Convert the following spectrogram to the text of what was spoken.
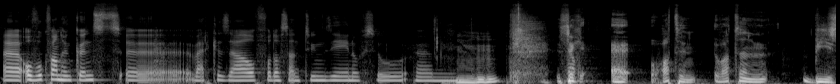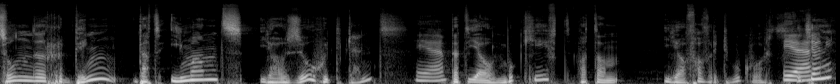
Eh, of ook van hun kunstwerken zelf, wat dat ze aan het doen zijn of zo. Ehm, Mhm. Zeg, eh, wat, een, wat een bijzonder ding dat iemand jou zo goed kent, ja. dat hij jou een boek geeft, wat dan jouw favoriete boek wordt. Ja. Weet jij niet?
